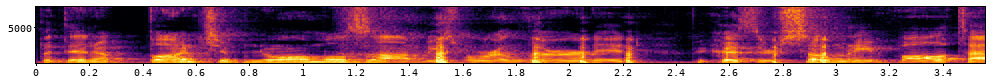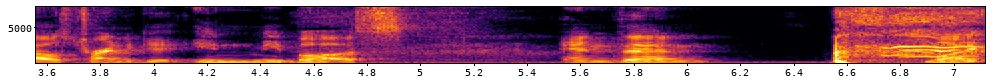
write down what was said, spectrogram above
But then a bunch of normal zombies were alerted because there's so many volatiles trying to get in me bus. And then like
